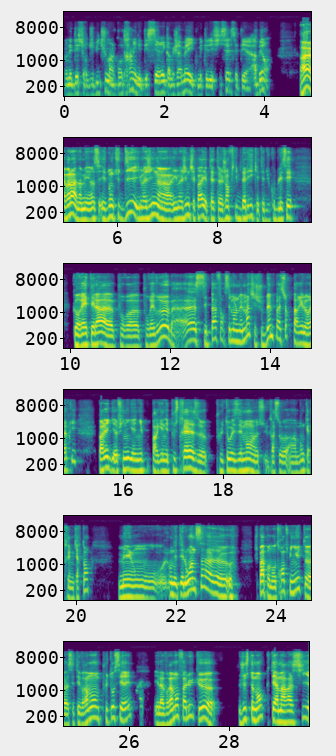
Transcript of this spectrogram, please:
on était sur du bitume un contre un, il était serré comme jamais, il te mettait des ficelles, c'était aberrant. Ah ouais, voilà, non, mais, et donc tu te dis, imagine, imagine, je sais pas, il y a peut-être Jean-Philippe Dali qui était du coup blessé qui aurait été là euh, pour, euh, pour Évreux, bah, euh, c'est pas forcément le même match et je suis même pas sûr que Paris l'aurait pris. Paris a fini gagner, par gagner plus 13 plutôt aisément grâce à un bon quatrième carton. Mais on, on, était loin de ça. je sais pas, pendant 30 minutes, c'était vraiment plutôt serré. il a vraiment fallu que, justement, que Amarassi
